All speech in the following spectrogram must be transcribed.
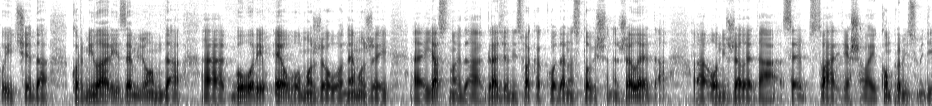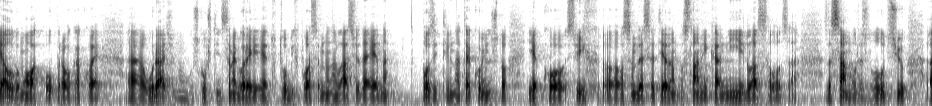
koji će da kormilari zemljom, da e, govori e, ovo može, ovo ne može. I, e, jasno je da građani svakako danas to više ne žele, da e, oni žele da se stvari rješavaju kompromisom i dijalogom, ovako upravo kako je e, urađeno u Skupštini Crne Gore. I eto, tu bih posebno naglasio da je jedna pozitivna tekovina, što iako svih e, 81 poslanika nije glasalo za, za samu rezoluciju, e,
